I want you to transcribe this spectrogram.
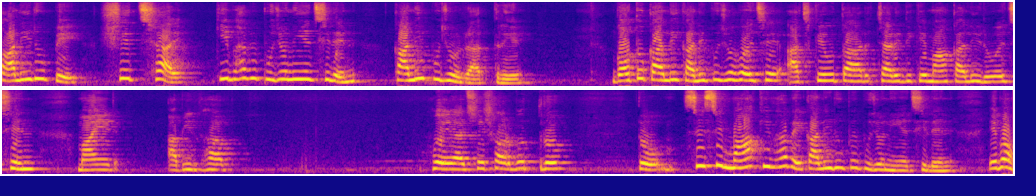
কালী রূপে স্বেচ্ছায় কীভাবে পুজো নিয়েছিলেন কালী পুজোর রাত্রে। গতকালই কালী পুজো হয়েছে, আজকেও তার চারিদিকে মা কালী রয়েছেন, মায়ের আবির্ভাব হয়ে আছে সর্বত্র। তো শ্রী শ্রী মা কীভাবে কালী রূপে পুজো নিয়েছিলেন? এবং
